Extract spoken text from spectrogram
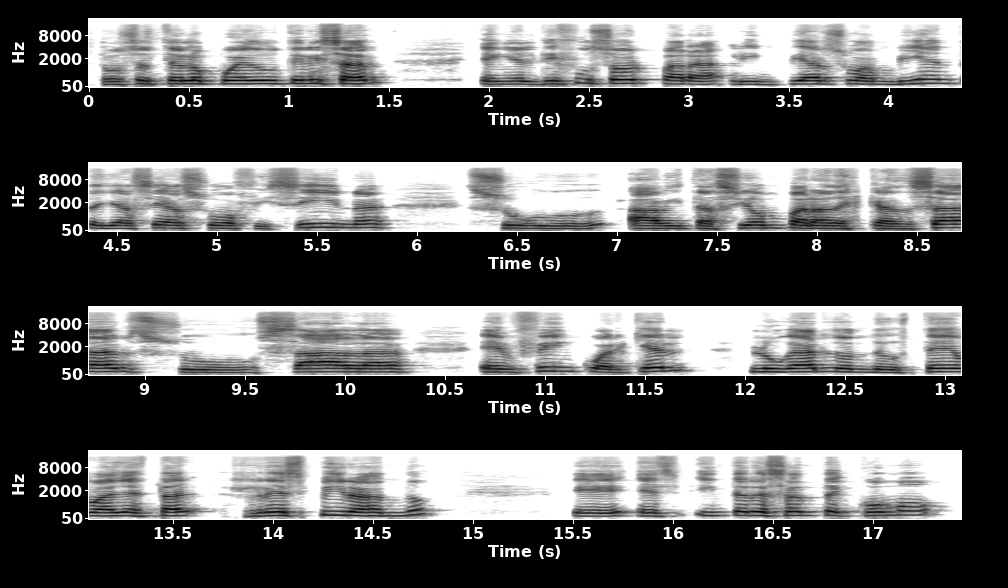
Entonces usted lo puede utilizar en el difusor para limpiar su ambiente, ya sea su oficina, su habitación para descansar, su sala, en fin, cualquier lugar donde usted vaya a estar respirando. Eh, es interesante cómo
